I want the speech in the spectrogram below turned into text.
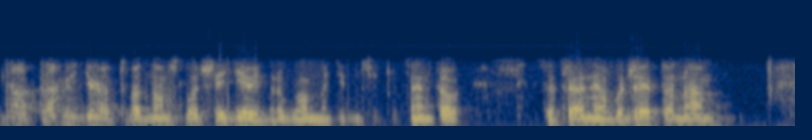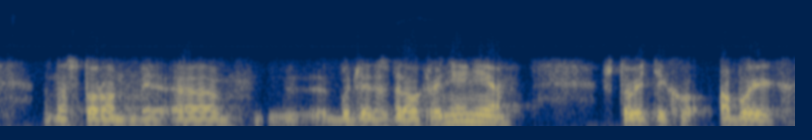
Да, там идет в одном случае 9, в другом 11% социального бюджета на, на сторону э, бюджета здравоохранения, что в этих обоих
